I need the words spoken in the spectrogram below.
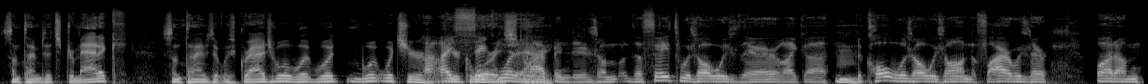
Sometimes it's dramatic. Sometimes it was gradual. What what, what what's your I I your think what story? happened is um, the faith was always there, like uh, Hmm. the coal was always on, the fire was there. But um,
